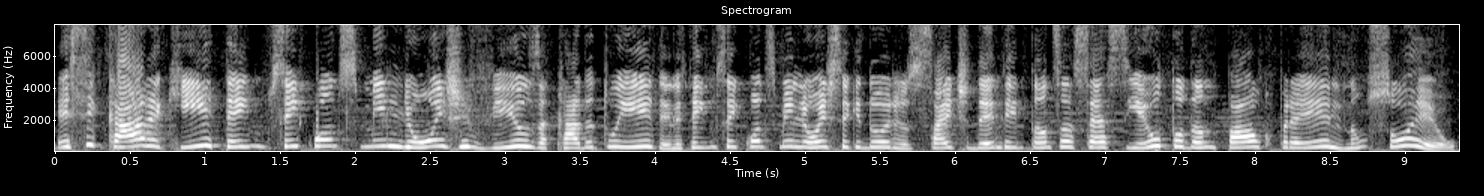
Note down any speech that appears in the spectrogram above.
esse cara aqui tem não sei quantos milhões de views a cada Twitter, ele tem não sei quantos milhões de seguidores, o site dele tem tantos acessos e eu tô dando palco pra ele, não sou eu.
